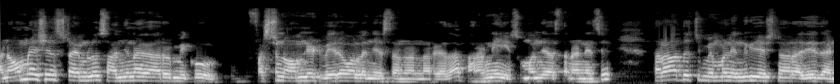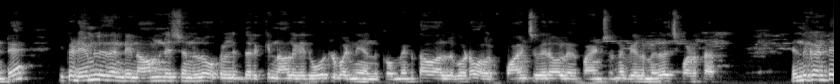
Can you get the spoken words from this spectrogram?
ఆ నామినేషన్స్ టైంలో సంజన గారు మీకు ఫస్ట్ నామినేట్ వేరే వాళ్ళని చేస్తాను అన్నారు కదా భరణి సుమన్ చేస్తాను అనేసి. తర్వాత వచ్చి మిమ్మల్ని ఎందుకు చేసినారు? అది ఇది అంటే ఇక్కడ ఏం లేదండి నామినేషన్లో ఒకళ్ళిద్దరికి నాలుగైదు ఓట్లు పడినాయి అనుకో మిగతా వాళ్ళు కూడా వాళ్ళకి పాయింట్స్ వేరే వాళ్ళ పాయింట్స్ ఉన్నాయి వీళ్ళ మీద వచ్చి పడతారు. ఎందుకంటే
